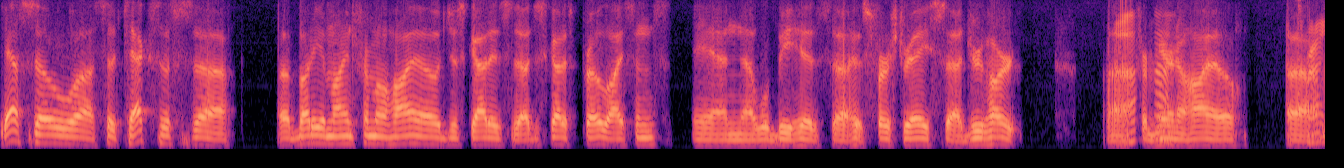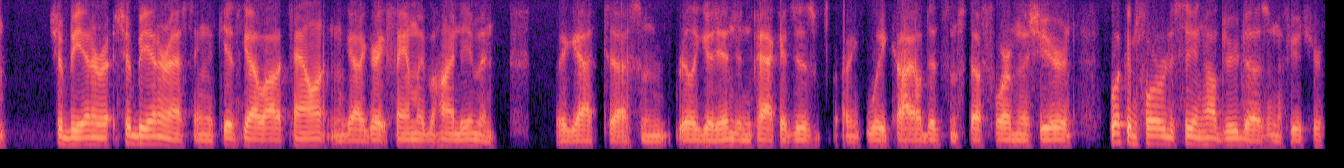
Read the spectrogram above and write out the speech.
yeah. So, uh, so Texas, uh, a buddy of mine from Ohio just got his uh, just got his pro license and uh, will be his uh, his first race. Uh, Drew Hart uh, from here in Ohio. That's um, right. Should be inter- should be interesting. The kid's got a lot of talent and got a great family behind him, and they got uh, some really good engine packages. I think Woody Kyle did some stuff for him this year, and looking forward to seeing how Drew does in the future.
